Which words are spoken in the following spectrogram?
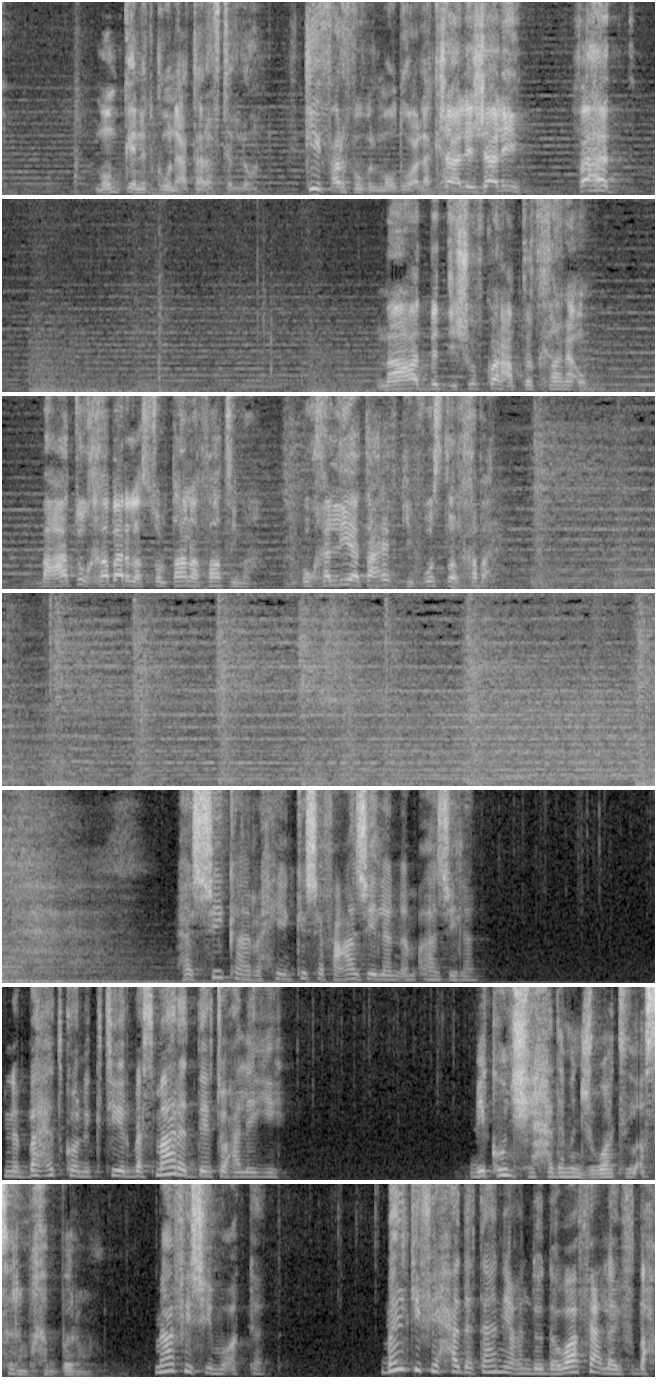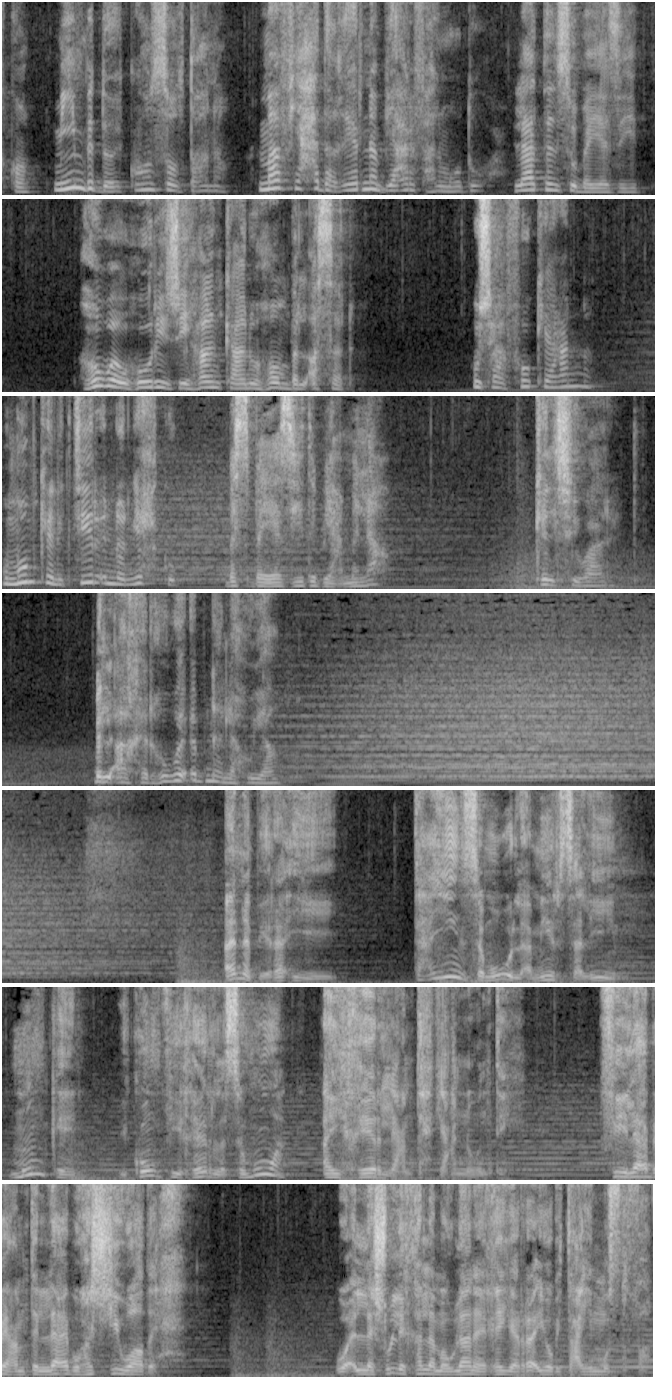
ممكن تكون اعترفت لهم كيف عرفوا بالموضوع لك؟ جالي جالي. فهد. ما عاد بدي اشوفكم عم تتخانقوا. بعتوا خبر للسلطانة فاطمة وخليها تعرف كيف وصل الخبر. هالشي كان رح ينكشف عاجلا أم اجلا؟ نبهتكم كثير بس ما رديتوا علي. بيكون شي حدا من جوات القصر مخبرهم. ما في شي مؤكد. بلكي في حدا تاني عنده دوافع ليفضحكم مين بده يكون سلطانة؟ ما في حدا غيرنا بيعرف هالموضوع. لا تنسوا بيزيد هو وهوري جيهان كانوا هون بالقصر. وشافوكي عنا؟ وممكن كتير إنهم يحكوا. بس بيزيد بيعملها؟ كل شي وارد. بالآخر هو ابنه لهيام أنا برأيي تعيين سمو الأمير سليم ممكن يكون في خير لسموك أي خير اللي عم تحكي عنه أنت؟ في لعبة عم تنلعب وهالشي واضح. وإلا شو اللي خلى مولانا يغير رأيه بتعيين مصطفى؟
